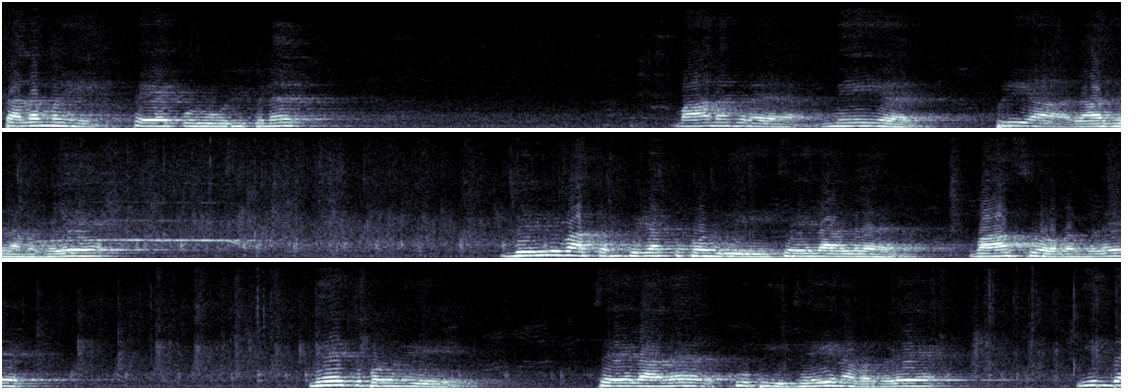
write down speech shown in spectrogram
தலைமை செயற்குழு உறுப்பினர் மாநகர மேயர் பிரியா ராஜன் அவர்களே வெள்ளிவாக்கம் கிழக்கு பகுதி செயலாளர் வாசு அவர்களே மேற்கு பகுதி செயலாளர் கூபி ஜெயின் அவர்களே இந்த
